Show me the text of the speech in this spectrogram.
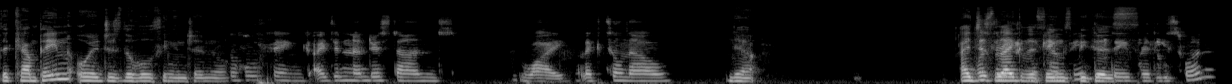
The campaign or just the whole thing in general? the whole thing. I didn't understand why. Like till now, Yeah. I just like the things because they because release one?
